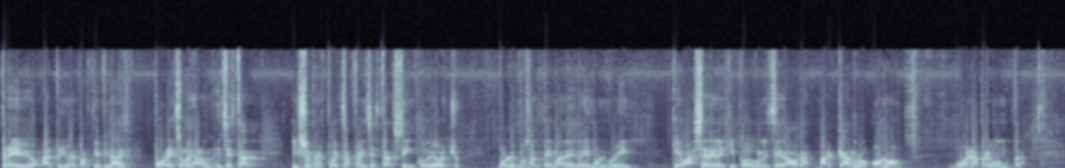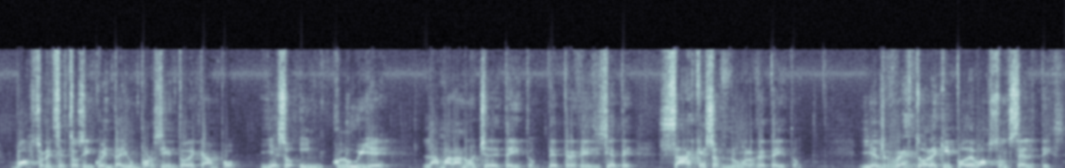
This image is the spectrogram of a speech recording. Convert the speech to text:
previo al primer partido de finales. Por eso lo dejaron encestar y su respuesta fue encestar 5 de 8. Volvemos al tema de Draymond Green. ¿Qué va a hacer el equipo de Golden ahora? ¿Marcarlo o no? Buena pregunta. Boston encestó 51% de campo y eso incluye la mala noche de Tatum, de 13-17. Saque esos números de Tatum. Y el resto del equipo de Boston Celtics,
